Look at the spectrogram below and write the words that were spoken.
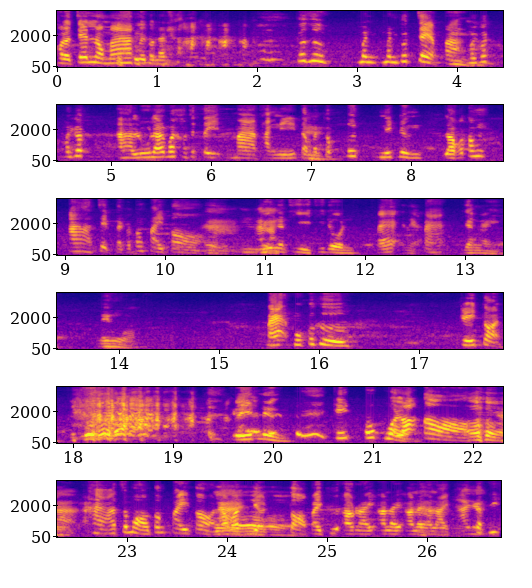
คอลลาเจนเรามากเลยตอนนั้น ก็คือมันมันก็เจ็บอะ มันก็มันก็อ่ารู้แล้วว่าเขาจะตีมาทางนี้แต่มันก็ปึ๊ดนิดนึง เราก็ต้องอ่าเจ็บแต่ก็ต้องไปต่อเออมวินาทีที่โดนแปะเนี่ยแปะยังไงในหัว แปะปุ๊บก็คือกรี๊ดก่อน กรี๊ดหนึ่ง กรี๊ดปุ๊บหัวเราะต่อโอ้โหหาสมองต้องไปต่อแล้วว่าเออเดี๋ยวเออต่อไปคืออะไรอะไรอะไรอะไรอะอย่างแต่พี่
